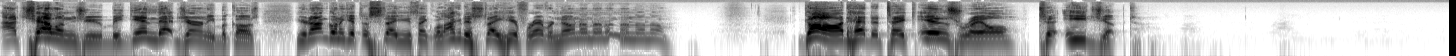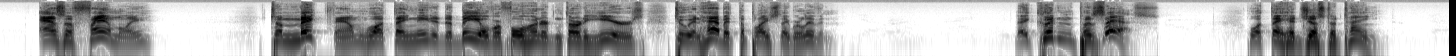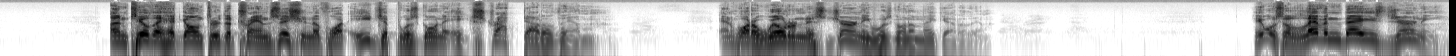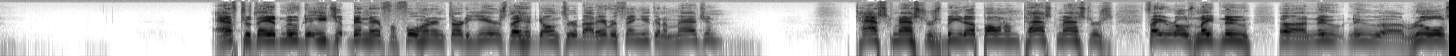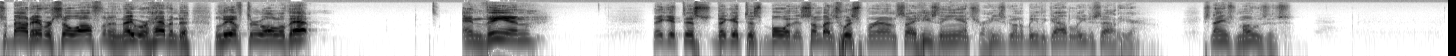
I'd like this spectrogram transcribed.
I challenge you, begin that journey because you're not going to get to stay. You think, well, I can just stay here forever. No, no, no, no, no, no, no. God had to take Israel to Egypt as a family to make them what they needed to be over 430 years to inhabit the place they were living. They couldn't possess what they had just attained until they had gone through the transition of what Egypt was going to extract out of them and what a wilderness journey was going to make out of them. It was 11 days journey. After they had moved to Egypt, been there for 430 years, they had gone through about everything you can imagine. Taskmasters beat up on them. Taskmasters, Pharaohs made new, uh, new, new uh, rules about ever so often, and they were having to live through all of that. And then they get this, they get this boy that somebody's whispering around and say, "He's the answer. He's going to be the guy to lead us out of here." His name's Moses.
